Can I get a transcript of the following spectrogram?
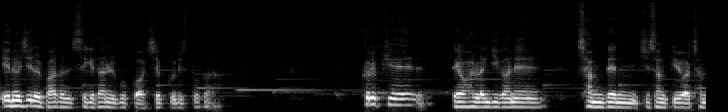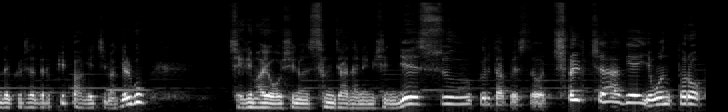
에너지를 받은 세계 단일 국가와 적그리스도가 그렇게 대환란 기간에 참된 지상교회와 참된 그리스도들을 핍박하겠지만 결국 재림하여 오시는 성자 하나님이신 예수 그리스도 앞에서 철저하게 영원토록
